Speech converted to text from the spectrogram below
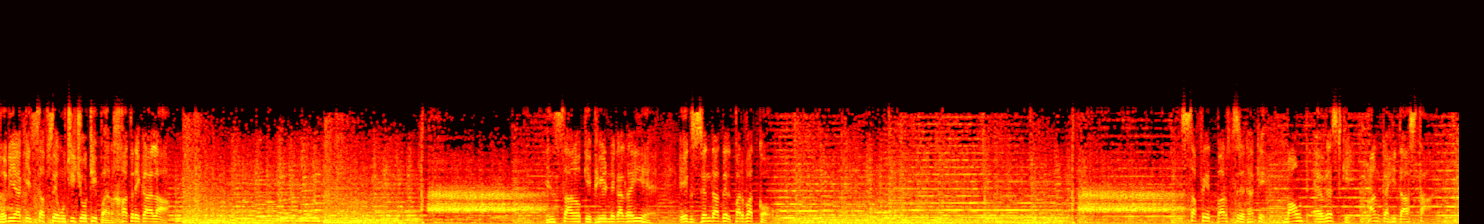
दुनिया की सबसे ऊँची चोटी पर खतरे का अलाव इंसानों की भीड़ निकल रही है एक ज़िंदा दिल पर्वत को। सफ़ेद बर्फ़ से ढके माउंट एवरेस्ट की अनकही दास्तान।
